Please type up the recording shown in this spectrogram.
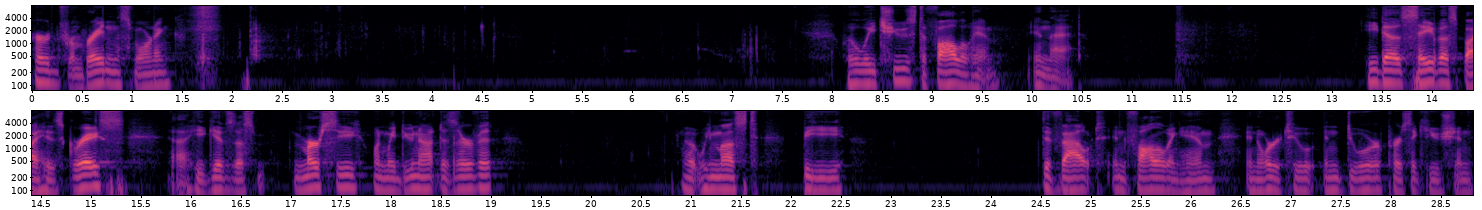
heard from Braden this morning. Will we choose to follow him in that? He does save us by his grace. Uh, he gives us mercy when we do not deserve it. But we must be devout in following him in order to endure persecution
